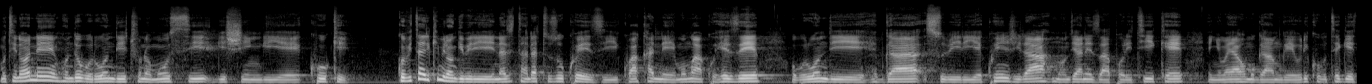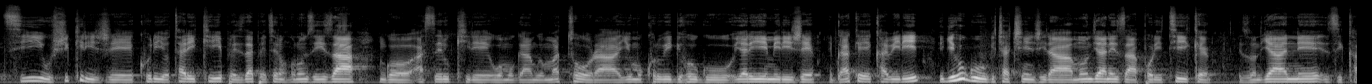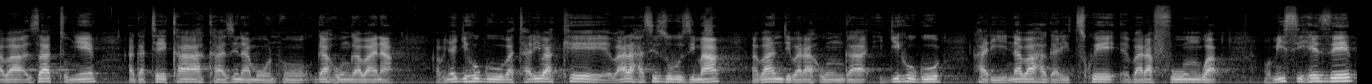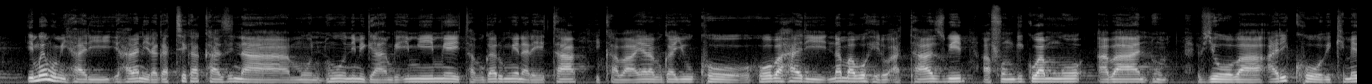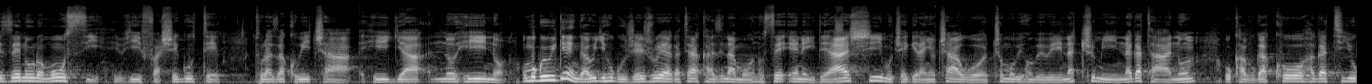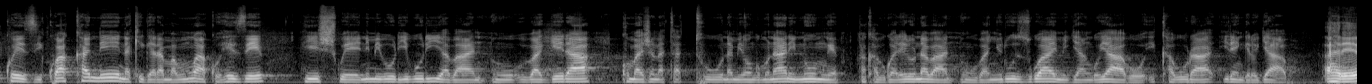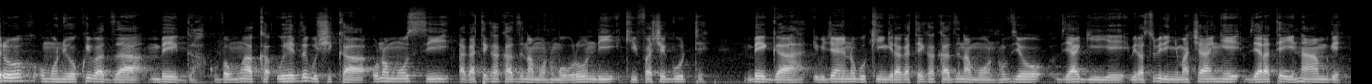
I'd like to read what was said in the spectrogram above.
muti none Burundi cuno munsi gishingiye kuki ku bitariki mirongo ibiri na zitandatu z'ukwezi kwa kane mu mwaka uheze uburundi bwasubiriye kwinjira mu njyane za politike inyuma y'aho umugambwe uri ku butegetsi ushikirije kuri iyo tariki perezida petero nkurunziza ngo aserukire uwo mugambwe mu matora y'umukuru w'igihugu yari yimirije ntibwakeye kabiri igihugu gicacinjira mu njyane za politike izo njyane zikaba zatumye agateka ka zina muntu gahungabana abanyagihugu batari bake barahasize ubuzima abandi barahunga igihugu hari n'abahagaritswe barafungwa mu minsi heze imwe mu mihari iharanira agateka kazi na muntu n'imigambwe imwe imwe itavuga rumwe na leta ikaba yaravuga yuko hoba hari n'amabohero atazwi afungirwamwo abantu vyoba ariko bikimeze n'uno munsi vyifashe gute turaza kubica hirya no hino umugwi wigenga w'igihugu jejure hagati y'akazi na muntu CNIDH mu cegeranyo cawo co mu bihumbi bibiri na na cumi gatanu ukavuga ko hagati y'ukwezi kwa kane na kigarama mu mwaka uheze hishwe n'imiburiburi abantu bagera ku majana atatu na mirongo umunani n'umwe hakavugwa rero n'abantu banyuruzwa imiryango yabo ikabura irengero ryabo aha rero umuntu yokwibaza mbega kuva mu mwaka uheze gushika uno munsi agateka kazina muntu mu burundi kifashe gute mbega ibijyanye no gukingira agateka kazina muntu byo byagiye birasubira inyuma cyangwa byarateye intambwe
